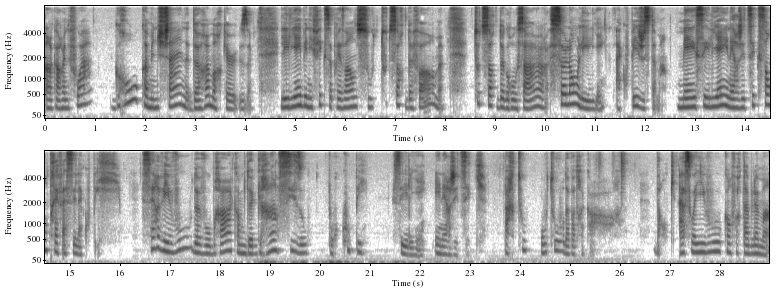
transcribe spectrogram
encore une fois, gros comme une chaîne de remorqueuse. Les liens bénéfiques se présentent sous toutes sortes de formes, toutes sortes de grosseurs, selon les liens à couper justement. Mais ces liens énergétiques sont très faciles à couper. Servez-vous de vos bras comme de grands ciseaux pour couper ces liens énergétiques partout autour de votre corps. Donc, asseyez-vous confortablement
